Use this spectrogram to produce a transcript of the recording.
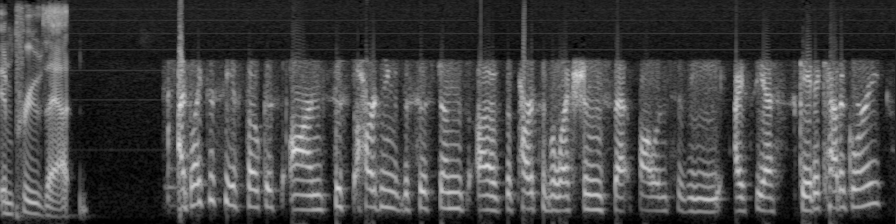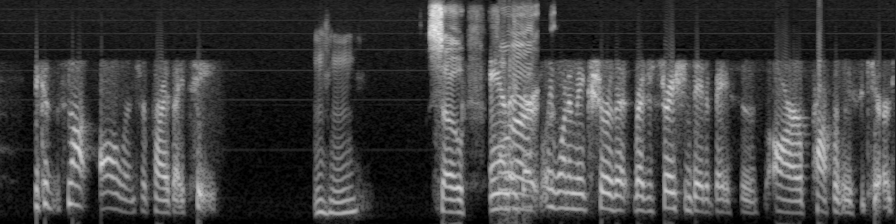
improve that? I'd like to see a focus on hardening of the systems of the parts of elections that fall into the ICS SCADA category because it's not all enterprise IT. Mm-hmm. So, and I definitely want to make sure that registration databases are properly secured.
